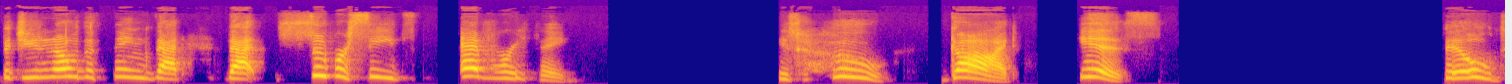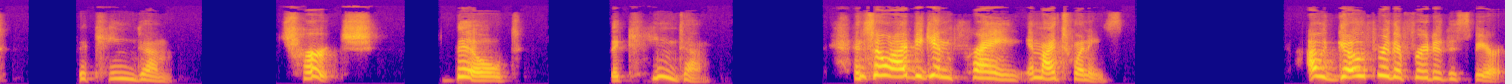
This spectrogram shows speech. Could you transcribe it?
But you know, the thing that, that supersedes everything is who God is. Build the kingdom. Church, build the kingdom. And so I began praying in my 20s. I would go through the fruit of the Spirit.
